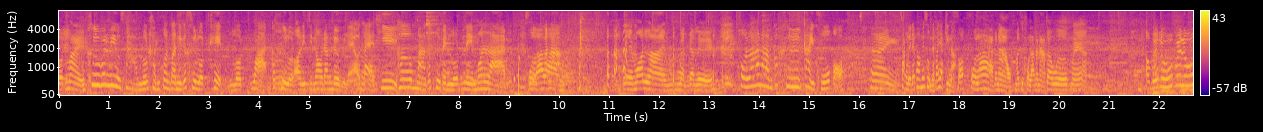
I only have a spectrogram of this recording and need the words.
รสใหม่ คือมันมีอยู่ 3รสค่ะทุกคนตอนนี้ก็คือรสเผ็ดรสหวานก็คือรสออริจินอลดั้งเดิมอยู่แล้ว แต่ที่เพิ่มมาก็คือเป็นรสเลมอนลามโคลารสมะลานามวเลมอนไลม์เหมือนกันเลย โคลาลามก็คือไก่โคกเหรอ ใช่ สั่งเลยได้ป่ะไม่สุ่มได้ป่ะอยากกินอะ ซอสโคลามะนาว มันคือโคลามะนาว จะเวิร์กไหมอะ เอาไม่รู้ไม่รู้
